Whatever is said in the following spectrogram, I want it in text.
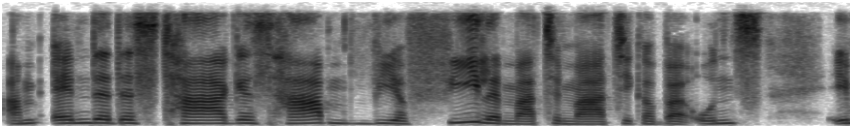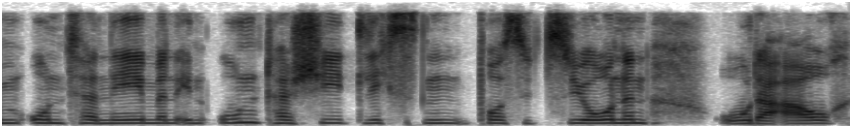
Am Ende des Tages haben wir viele Mathematiker bei uns im Unternehmen in unterschiedlichsten Positionen oder auch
